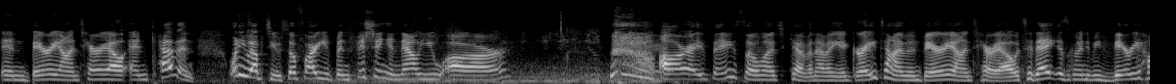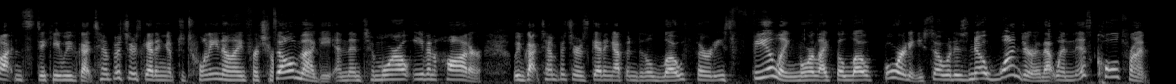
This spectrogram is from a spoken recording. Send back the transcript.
in Barrie, Ontario. And Kevin, what are you up to? So far, you've been fishing, and now you are. All right, thanks so much, Kevin. Having a great time in Barrie, Ontario. Today is going to be very hot and sticky. We've got temperatures getting up to 29 for so muggy, and then tomorrow even hotter. We've got temperatures getting up into the low 30s, feeling more like the low 40s. So it is no wonder that when this cold front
